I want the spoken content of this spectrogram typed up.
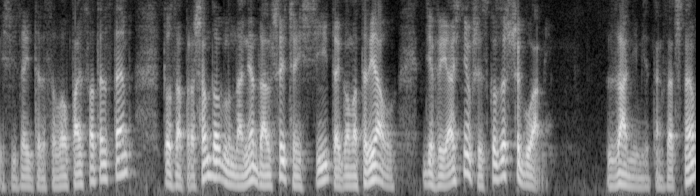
Jeśli zainteresował Państwa ten wstęp, to zapraszam do oglądania dalszej części tego materiału, gdzie wyjaśnię wszystko ze szczegółami. Zanim jednak zacznę,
